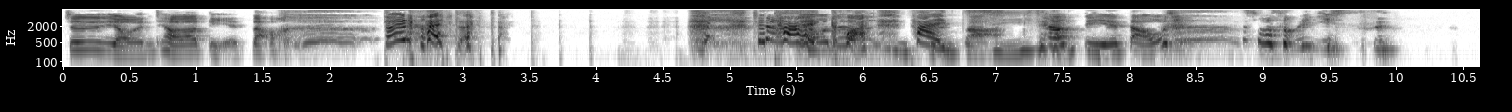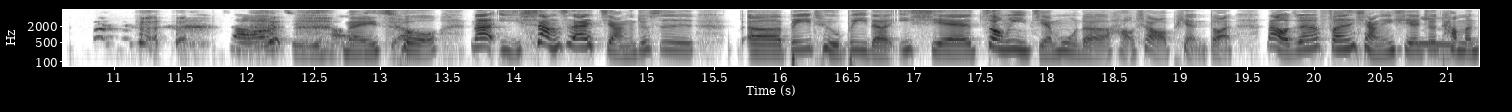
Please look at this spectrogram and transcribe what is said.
就是有人跳到跌倒，对对对对，就太快太急，要跌倒，我 说什么意思？超级好，没错。那以上是在讲就是呃 B to B 的一些综艺节目的好笑的片段。那我这边分享一些，就他们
